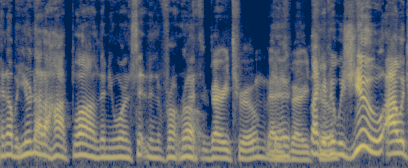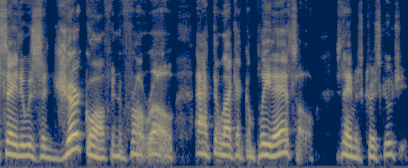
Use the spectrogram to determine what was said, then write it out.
I know, but you're not a hot blonde and you weren't sitting in the front row. That's very true. That yeah. is very like true. if it was you, I would say there was a jerk off in the front row acting like a complete asshole. His name is Chris Gucci.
